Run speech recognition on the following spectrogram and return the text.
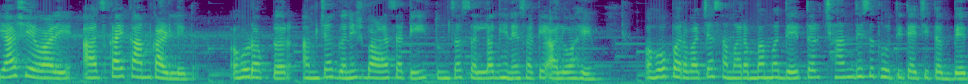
या शेवाळे आज काय काम काढलेत? अहो डॉक्टर आमच्या गणेश बाळासाठी तुमचा सल्ला घेण्यासाठी आलो आहे. अहो परवाच्या समारंभामध्ये तर छान दिसत होती त्याची तब्येत.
